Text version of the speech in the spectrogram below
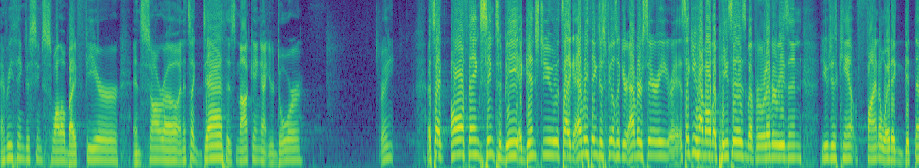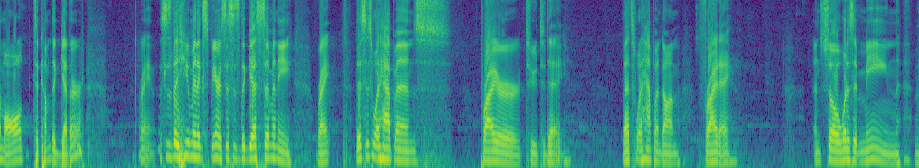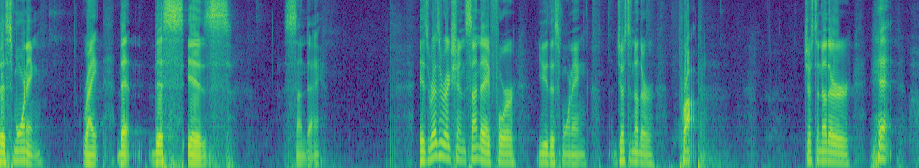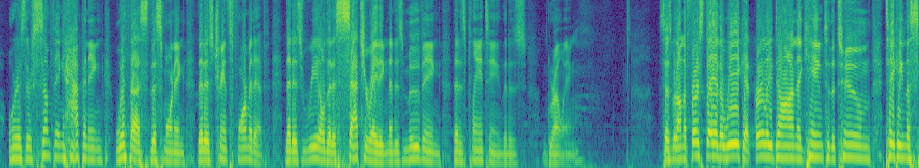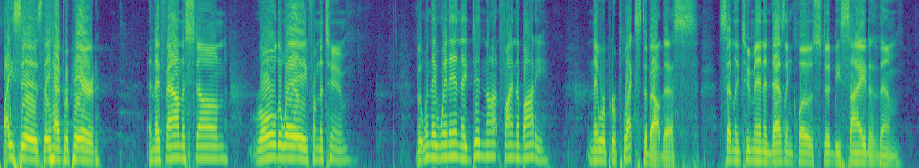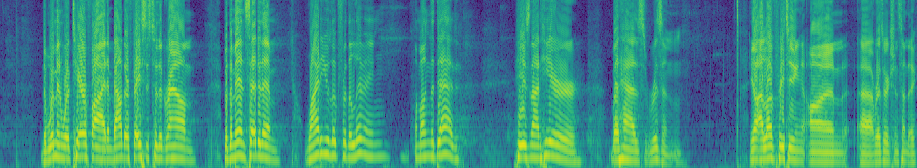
Everything just seems swallowed by fear and sorrow, and it's like death is knocking at your door. Right? It's like all things seem to be against you. It's like everything just feels like your adversary. Right? It's like you have all the pieces, but for whatever reason, you just can't find a way to get them all to come together. Right? This is the human experience. This is the Gethsemane, right? This is what happens prior to today. That's what happened on Friday. And so, what does it mean this morning, right? That this is Sunday. Is Resurrection Sunday for you this morning just another prop? Just another hit? Or is there something happening with us this morning that is transformative, that is real, that is saturating, that is moving, that is planting, that is growing? It says, But on the first day of the week at early dawn, they came to the tomb, taking the spices they had prepared. And they found the stone rolled away from the tomb. But when they went in, they did not find the body and they were perplexed about this. Suddenly, two men in dazzling clothes stood beside them. The women were terrified and bowed their faces to the ground. But the men said to them, Why do you look for the living among the dead? He is not here, but has risen. You know, I love preaching on uh, Resurrection Sunday.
